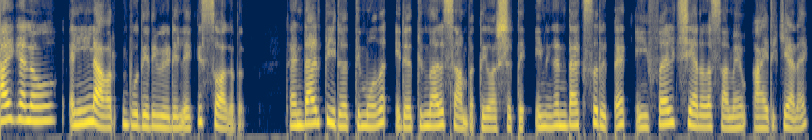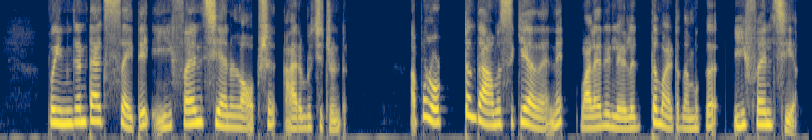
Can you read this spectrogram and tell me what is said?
Hi hello. എല്ലാവർക്കും പുതിയൊരു വീഡിയോയിലേക്ക് സ്വാഗതം. രണ്ടായിരത്തി ഇരുപത്തി മൂന്ന് ഇരുപത്തിനാല് സാമ്പത്തിക വർഷത്തെ income tax return e file ചെയ്യാനുള്ള സമയം ആയിരിക്കുകയാണ്. അപ്പോൾ ഇൻകം ടാക്സ് സൈറ്റിൽ ഇ ഫയൽ ചെയ്യാനുള്ള ഓപ്ഷൻ ആരംഭിച്ചിട്ടുണ്ട്. അപ്പോൾ ഒട്ടും താമസിക്കാതെ തന്നെ വളരെ ലളിതമായിട്ട് നമുക്ക് ഇ ഫയൽ ചെയ്യാം.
